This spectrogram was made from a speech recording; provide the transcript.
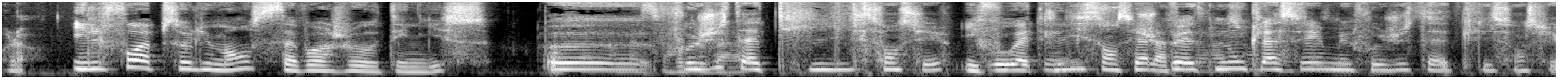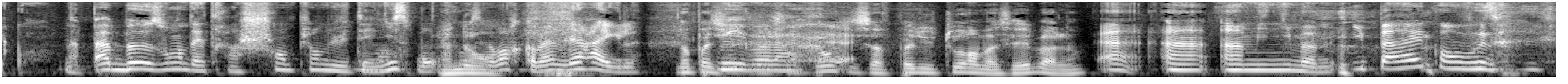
voilà. Il faut absolument savoir jouer au tennis. Euh, ramasseur faut juste être licencié. Il faut au être licencié à la Tu peux être non classé, mais il faut juste être licencié quoi. On n'a pas besoin d'être un champion du tennis. Bon, Ah il faut non. savoir quand même les règles. Non, parce qu'il y a des champions qui savent pas du tout ramasser les balles. hein. un, un- un minimum. Il paraît qu'on vous,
